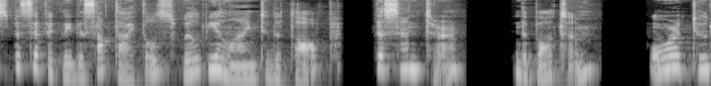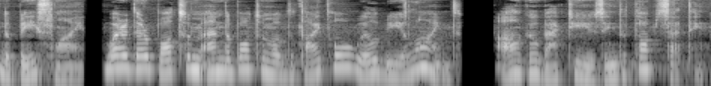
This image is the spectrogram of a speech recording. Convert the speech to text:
specifically the subtitles, will be aligned to the top, the center, the bottom, or to the baseline, where their bottom and the bottom of the title will be aligned. I'll go back to using the top setting.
